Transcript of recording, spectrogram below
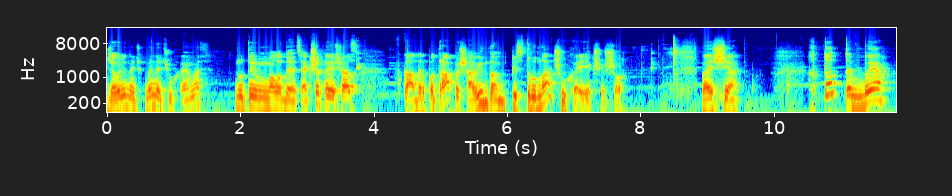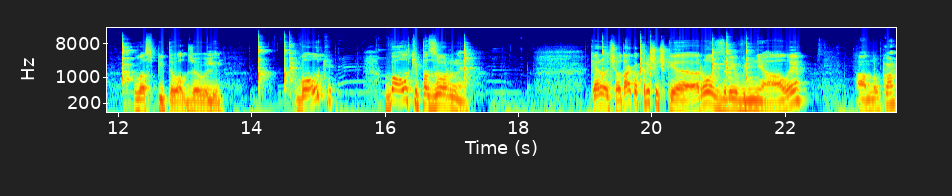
Джавеліна, ми не чухаємось. Ну, ти молодець. Якщо ти зараз в кадр потрапиш, а він там піструна чухає, якщо що. Вообще, хто тебе воспитував, Джавелін? Волки? Волки позорні. Коротше, отак от трішечки розрівняли. А ну-ка.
